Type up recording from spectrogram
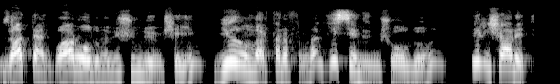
zaten var olduğunu düşündüğüm şeyin yığınlar tarafından hissedilmiş olduğunun bir işareti.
